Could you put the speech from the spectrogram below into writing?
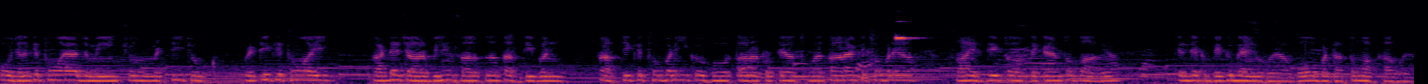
ਭੋਜਨ ਕਿੱਥੋਂ ਆਇਆ? ਜ਼ਮੀਨ ਚੋਂ, ਮਿੱਟੀ ਚੋਂ। ਮਿੱਟੀ ਕਿੱਥੋਂ ਆਈ? 4.5 ਬਿਲੀਅਨ ਸਾਲ ਪਹਿਲਾਂ ਧਰਤੀ ਬਣੀ। ਧਰਤੀ ਕਿੱਥੋਂ ਬਣੀ? ਕੋਈ ਹੋਰ ਤਾਰਾ ਟੁੱਟਿਆ ਉੱਥੋਂ ਤਾਰਾ ਕਿੱਥੋਂ ਬਣਿਆ? ਸਾਇੰਸ ਦੀ ਤੌਰ ਤੇ ਕਹਿਣ ਤੋਂ ਭਾਵ ਆ ਕਹਿੰਦੇ ਇੱਕ ਬਿਗ ਬੈਂਗ ਹੋਇਆ, ਬਹੁਤ ਵੱਡਾ ਧਮਾਕਾ ਹੋਇਆ।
